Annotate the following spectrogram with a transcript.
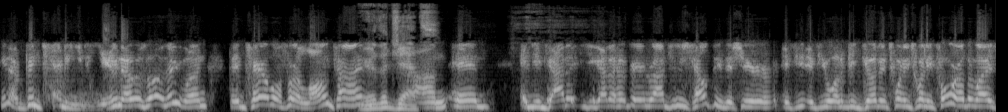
you know been. You know as well as anyone been terrible for a long time. You're the Jets. Um, and and you got to you got to hope Aaron Rodgers is healthy this year if you if you want to be good in 2024. Otherwise,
